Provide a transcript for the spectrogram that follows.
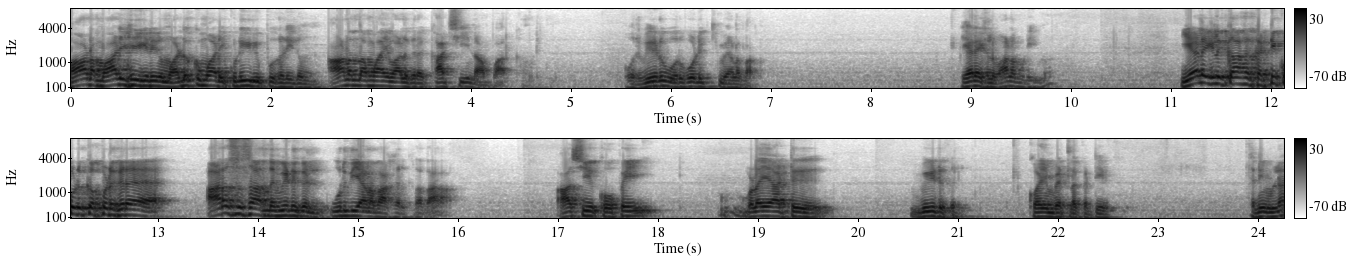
மாட மாளிகைகளிலும் அடுக்குமாடி குடியிருப்புகளிலும் ஆனந்தமாய் வாழ்கிற காட்சியை நாம் பார்க்க முடியும். ஒரு வீடு ஒரு கோடிக்கு மேலே தான் ஏழைகள் வாழ முடியுமா? ஏழைகளுக்காக கட்டி கொடுக்கப்படுகிற அரசு சார்ந்த வீடுகள் உறுதியானதாக இருக்கிறதா? ஆசிய கோப்பை விளையாட்டு வீடுகள் கோயம்பேட்டில் கட்டியிருக்கு. தெரியுமில்ல?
